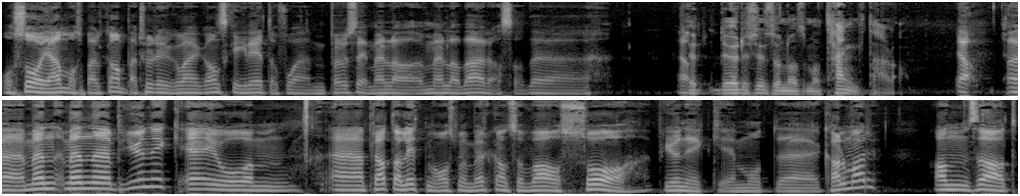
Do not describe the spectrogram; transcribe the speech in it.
og så hjem og spille kamp. Jeg tror det kan være ganske greit å få en pause mellom der, altså. Det, Ja. Det, det høres ut som noen som har tenkt her, da. ja, eh, men, men eh, Pjunik er jo mm, Jeg prata litt med Åsmund Bjørkan, som var og så Pjunik mot eh, Kalmar. Han sa at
